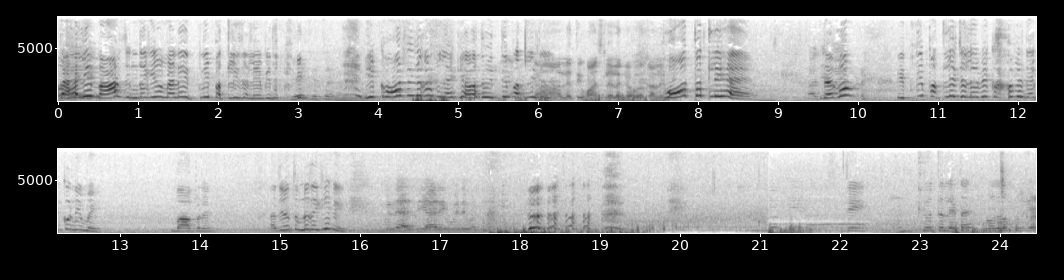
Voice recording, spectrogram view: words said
पहली बार ज़िंदगी में मैंने इतनी पतली जलेबी देखी। ये कौन सी जगह से लेके आओ तू इतनी पतली हाँ? लेती ले लगा होगा बहुत पतली है। देखो इतनी पतली जलेबी कहाँ भी देखो नहीं मैं? बाप रे। अजय तुमने देखी कहीं? मुझे हँसी आ रही मुझे बता। जी। क्यों इतना लेट है रोजा खुल गया।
